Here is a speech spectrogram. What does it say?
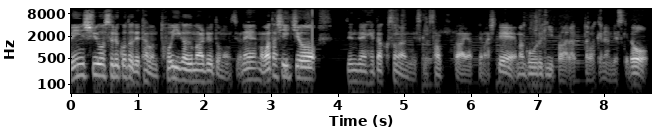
練習をすることで多分問いが生まれると思うんですよね。まあ、私一応全然下手くそなんですけど、サッカーやってまして、まあ、ゴールキーパーだったわけなんですけど、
